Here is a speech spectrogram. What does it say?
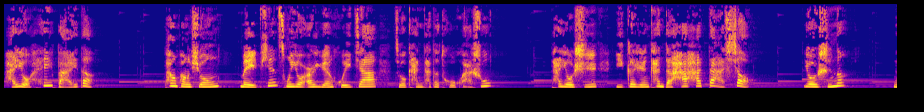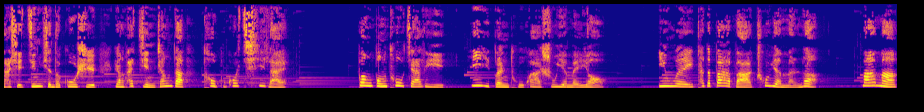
还有黑白的。胖胖熊每天从幼儿园回家就看他的图画书，他有时一个人看得哈哈大笑，有时呢，那些惊险的故事让他紧张的透不过气来。蹦蹦兔家里一本图画书也没有，因为他的爸爸出远门了，妈妈。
